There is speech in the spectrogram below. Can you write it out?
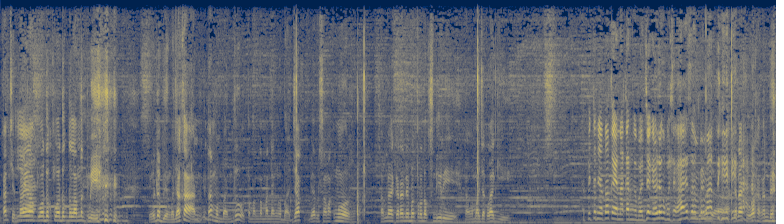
Kan cinta Iya. ya produk-produk dalam negeri. Ya udah beli yang bajakan. Kita membantu teman-teman yang ngebajak biar bisa makmur. Sampai akhirnya dia buat produk sendiri nggak ngebajak lagi. Tapi ternyata keenakan ngebajak ya udah ngebajak aja sampai Bajak aja. mati. Akhirnya keluar kangen band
